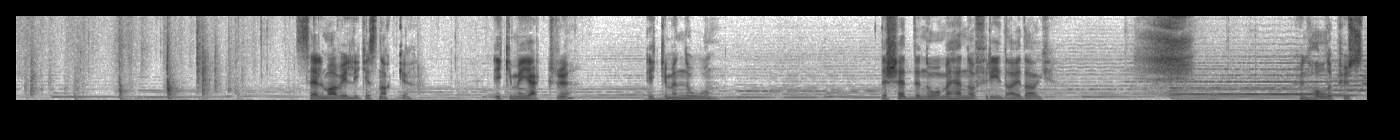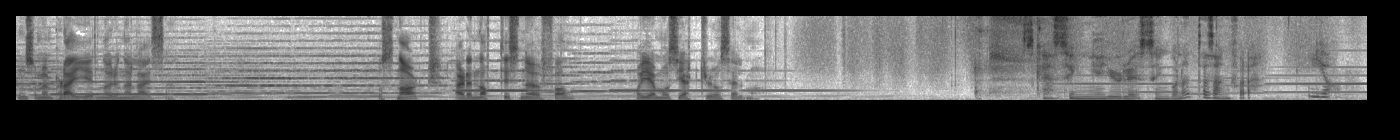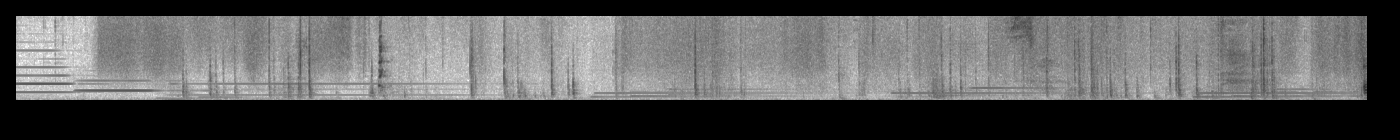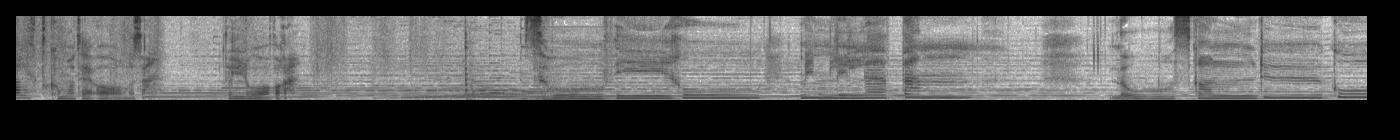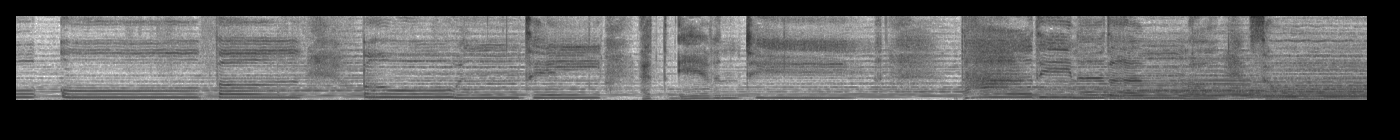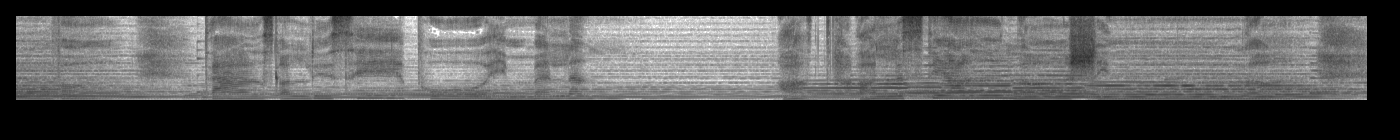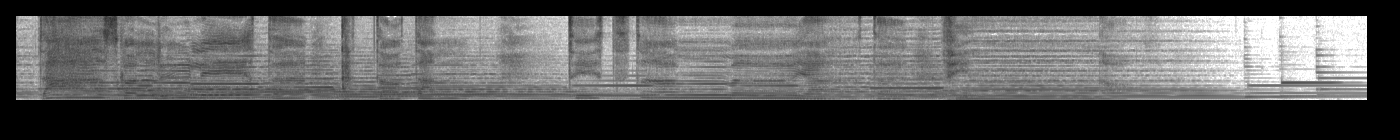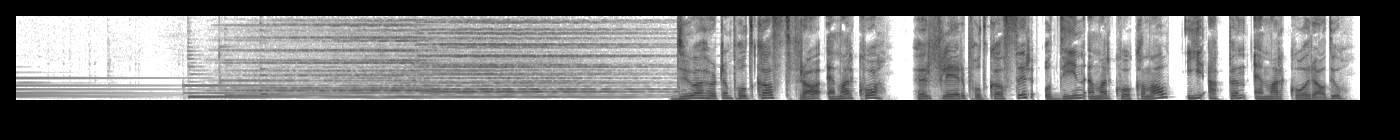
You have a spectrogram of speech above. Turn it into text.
Selma vil ikke snakke. Ikke med Gjertrud, ikke med noen. Det skjedde noe med henne og Frida i dag. Hun holder pusten som hun pleier når hun er lei seg. Og snart er det natt til snøfall og hjemme hos Gjertrud og Selma. Skal jeg synge Julius sin godnattasang for deg? Alt kommer til å ordne seg. Det lover jeg. Sov i ro, skal du lete etter den ditt drømmehjerte finner. Du har hørt en podkast fra NRK. Hør flere podkaster og din NRK-kanal i appen NRK Radio.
